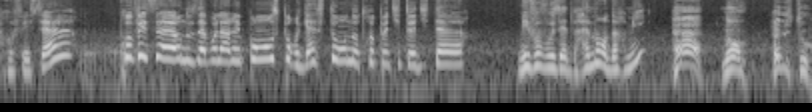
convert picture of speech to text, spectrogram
Professeur Professeur, nous avons la réponse pour Gaston, notre petit auditeur. Mais vous vous êtes vraiment endormi? Hein? Non, pas du tout.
